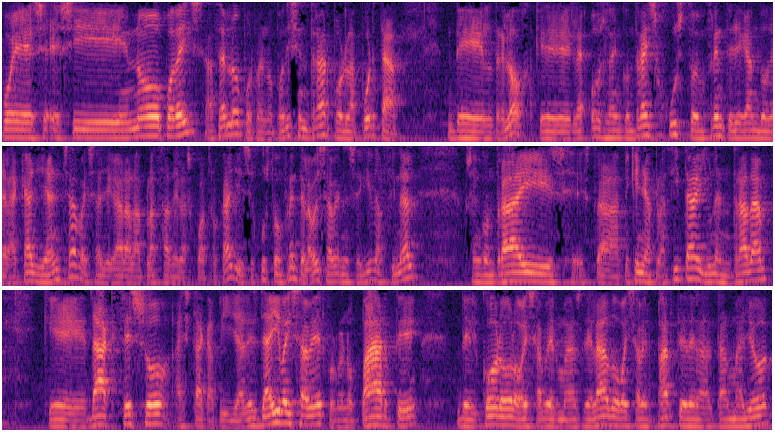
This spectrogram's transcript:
Pues eh, si no podéis hacerlo, pues bueno, podéis entrar por la puerta del reloj, que os la encontráis justo enfrente llegando de la calle ancha, vais a llegar a la plaza de las cuatro calles y justo enfrente la vais a ver enseguida al final, os encontráis esta pequeña placita y una entrada que da acceso a esta capilla. Desde ahí vais a ver, pues bueno, parte del coro, lo vais a ver más de lado, vais a ver parte del altar mayor,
